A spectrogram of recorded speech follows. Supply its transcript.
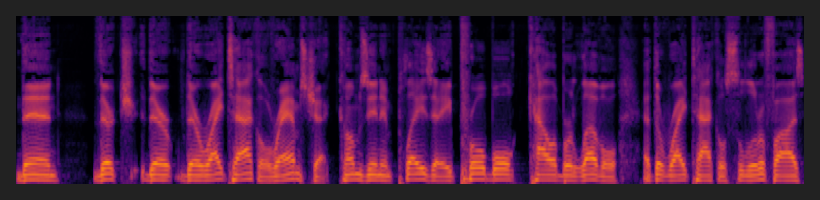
Then their their their right tackle Ramczyk comes in and plays at a Pro Bowl caliber level at the right tackle, solidifies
